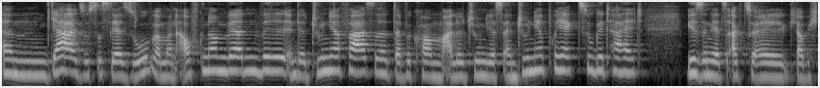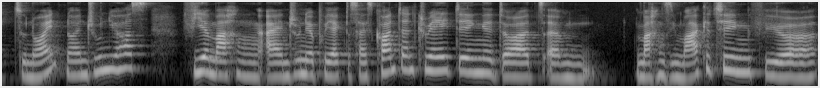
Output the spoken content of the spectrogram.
Ähm, ja, also es ist ja so, wenn man aufgenommen werden will in der Junior-Phase, da bekommen alle Juniors ein Junior-Projekt zugeteilt. Wir sind jetzt aktuell, glaube ich, zu neun, neun Juniors. Wir machen ein Junior-Projekt, das heißt Content Creating. Dort ähm, machen sie Marketing für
